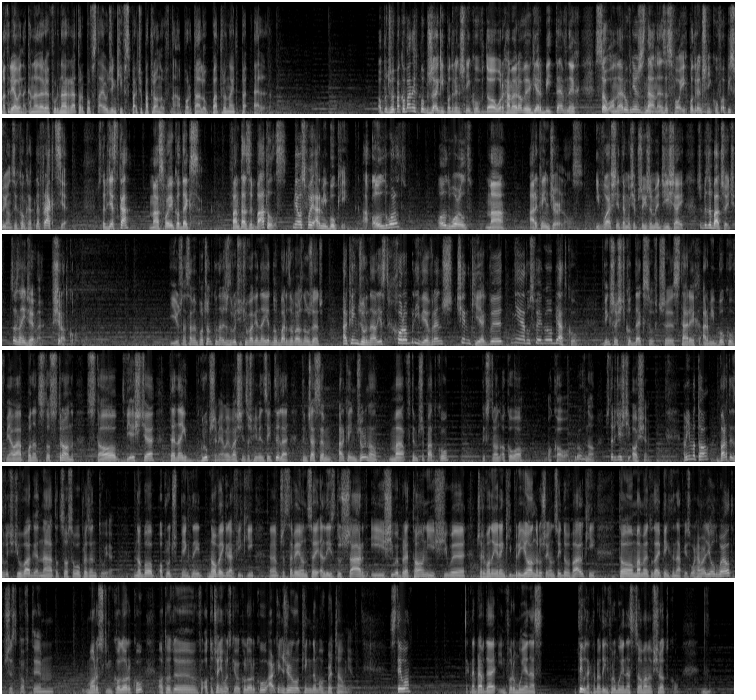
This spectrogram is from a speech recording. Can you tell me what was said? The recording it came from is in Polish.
Materiały na kanale Refur Narrator powstają dzięki wsparciu patronów na portalu patronite.pl. Oprócz wypakowanych po brzegi podręczników do Warhammerowych gier bitewnych, są one również znane ze swoich podręczników opisujących konkretne frakcje. 40 ma swoje kodeksy. Fantasy Battles miało swoje army booki, a Old World? Old World ma Arcane Journals. I właśnie temu się przyjrzymy dzisiaj, żeby zobaczyć, co znajdziemy w środku. I już na samym początku należy zwrócić uwagę na jedną bardzo ważną rzecz. Arcane Journal jest chorobliwie, wręcz cienki, jakby nie jadł swojego obiadku. Większość kodeksów czy starych army booków miała ponad 100 stron. 100, 200, te najgrubsze miały właśnie coś mniej więcej tyle. Tymczasem Arcane Journal ma w tym przypadku tych stron około, około, równo 48. A mimo to warto zwrócić uwagę na to, co sobą prezentuje. No bo oprócz pięknej nowej grafiki e, przedstawiającej Elise Duchard i siły Bretonii, siły Czerwonej Ręki Brion ruszającej do walki, to mamy tutaj piękny napis Warhammer The Old World, wszystko w tym morskim kolorku, oto, e, w otoczeniu morskiego kolorku Arcane Journal Kingdom of Bretonia. Z tyłu tak naprawdę informuje nas, tył tak naprawdę informuje nas, co mamy w środku.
